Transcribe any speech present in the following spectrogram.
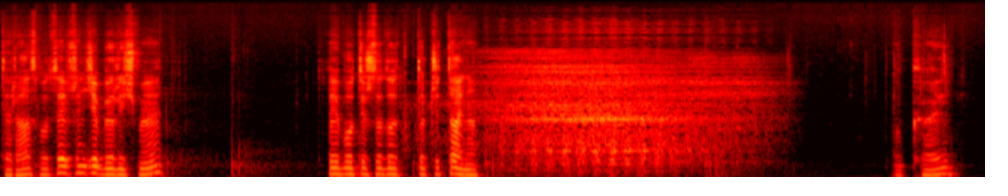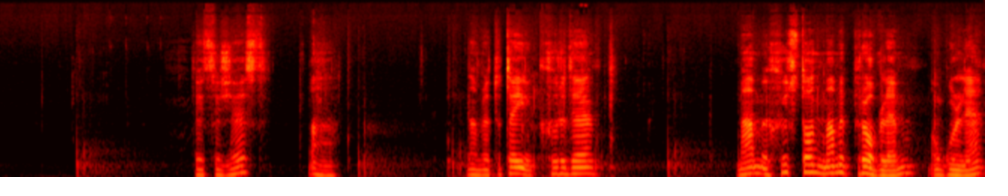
Teraz, bo tutaj wszędzie byliśmy. Tutaj było też to do, do czytania. Okej. Tutaj coś jest? Aha. Dobra, tutaj, kurde... Mamy, Houston, mamy problem ogólnie.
